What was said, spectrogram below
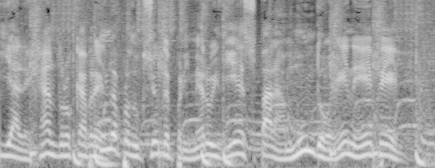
y Alejandro Cabrera. Una producción de primero y diez para Mundo NFL.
